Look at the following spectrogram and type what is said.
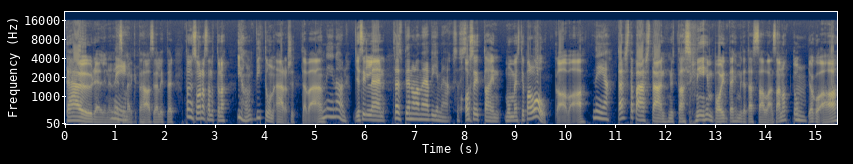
täydellinen Niin. esimerkki tähän asiaan liittyen. Toi on suoraan sanottuna ihan vitun ärsyttävää. Niin on. Ja silleen Se olisi pitänyt olla meidän viime jaksossa. osittain mun mielestä jopa loukkaavaa. niin ja, Tästä päästään nyt taas niihin pointteihin, mitä tässä ollaan sanottu. Mm. Joko A,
